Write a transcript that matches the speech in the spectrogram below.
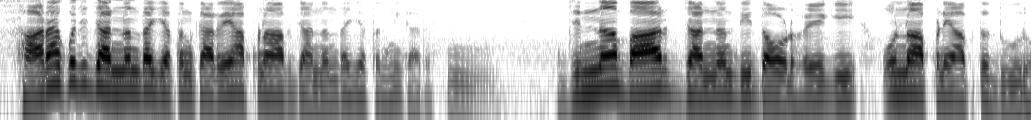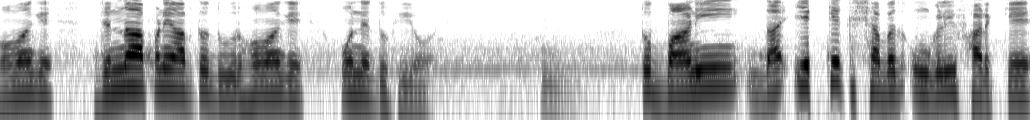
ਸਾਰਾ ਕੁਝ ਜਾਣਨ ਦਾ ਯਤਨ ਕਰ ਰਹੇ ਆ ਆਪਣਾ ਆਪ ਜਾਣਨ ਦਾ ਯਤਨ ਨਹੀਂ ਕਰ ਰਹੇ। ਜਿੰਨਾ ਬਾਹਰ ਜਾਣਨ ਦੀ ਦੌੜ ਹੋਏਗੀ ਉਹਨਾਂ ਆਪਣੇ ਆਪ ਤੋਂ ਦੂਰ ਹੋਵਾਂਗੇ ਜਿੰਨਾ ਆਪਣੇ ਆਪ ਤੋਂ ਦੂਰ ਹੋਵਾਂਗੇ ਉਹਨੇ ਦੁਖੀ ਹੋਵਾਂਗੇ। ਤੋ ਬਾਣੀ ਦਾ ਇੱਕ ਇੱਕ ਸ਼ਬਦ ਉਂਗਲੀ ਫੜ ਕੇ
